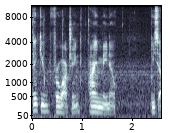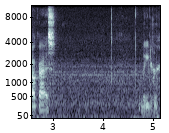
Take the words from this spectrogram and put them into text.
thank you for watching. I'm Mayno. Peace out, guys. Later.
